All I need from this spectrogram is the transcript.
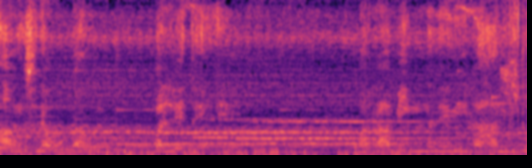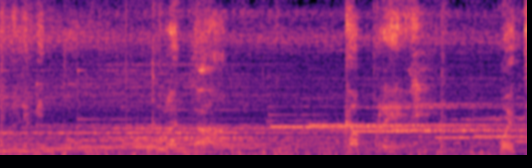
ang sinaunang balete. Maraming naninirahan ditong elemento tulad na kapre, white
